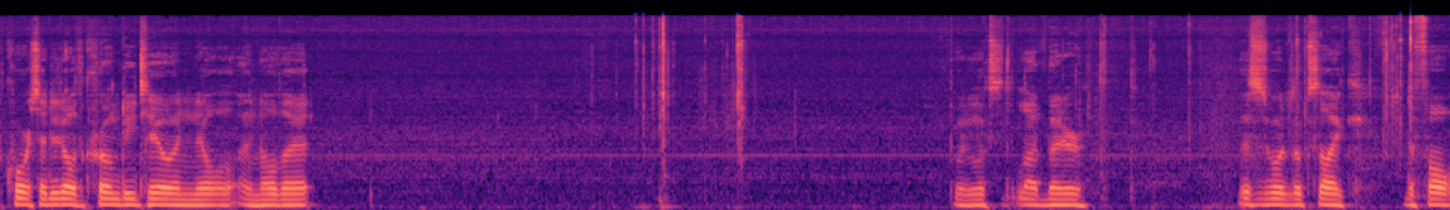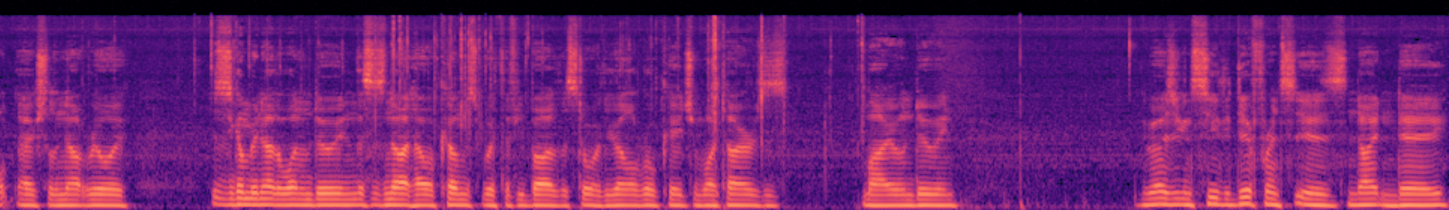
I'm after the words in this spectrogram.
Of course, I did all the chrome detail and all, and all that. But it looks a lot better. This is what it looks like default, actually, not really. This is going to be another one I'm doing. This is not how it comes with if you buy the store. The yellow roll cage and white tires is my own doing. As you can see, the difference is night and day.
